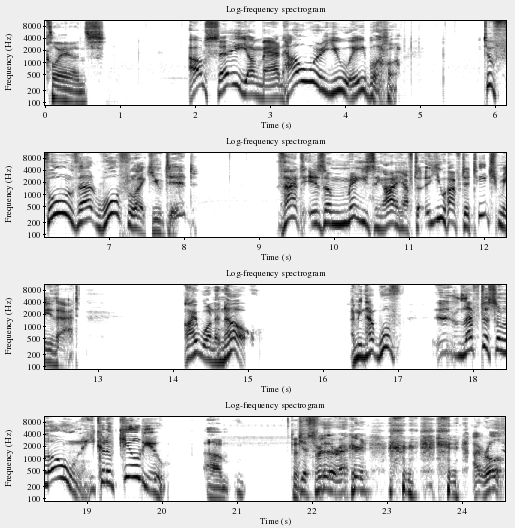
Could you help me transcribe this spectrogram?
clans. I'll say, young man, how were you able to fool that wolf like you did? That is amazing. I have to, you have to teach me that. I want to know. I mean, that wolf uh, left us alone. He could have killed you. Um, bef- Just for the record, I rolled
